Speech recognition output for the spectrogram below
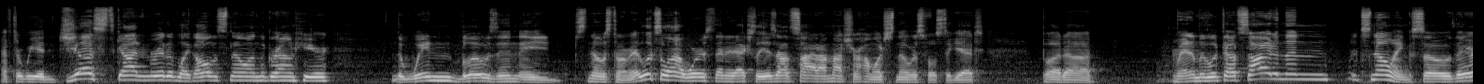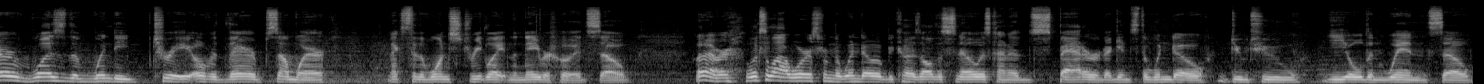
After we had just gotten rid of like all the snow on the ground here, the wind blows in a snowstorm. It looks a lot worse than it actually is outside. I'm not sure how much snow we're supposed to get. But uh, randomly looked outside and then it's snowing. So there was the windy tree over there somewhere next to the one streetlight in the neighborhood. So Whatever. Looks a lot worse from the window because all the snow is kind of spattered against the window due to yield and wind. So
